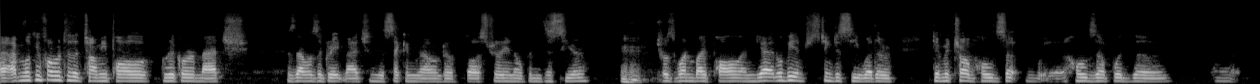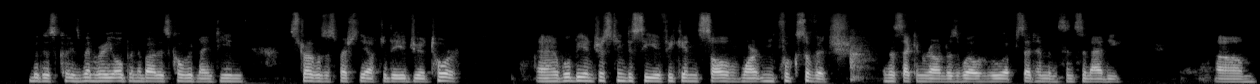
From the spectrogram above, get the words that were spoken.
I, I'm looking forward to the Tommy Paul Grigor match because that was a great match in the second round of the Australian Open this year, Mhm. which was won by Paul. And yeah, it'll be interesting to see whether Dimitrov holds up holds up with the uh, with his. He's been very open about his COVID nineteen struggles, especially after the Adria Tour. And it will be interesting to see if he can solve Martin Fucsovics in the second round as well, who upset him in Cincinnati. Um,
